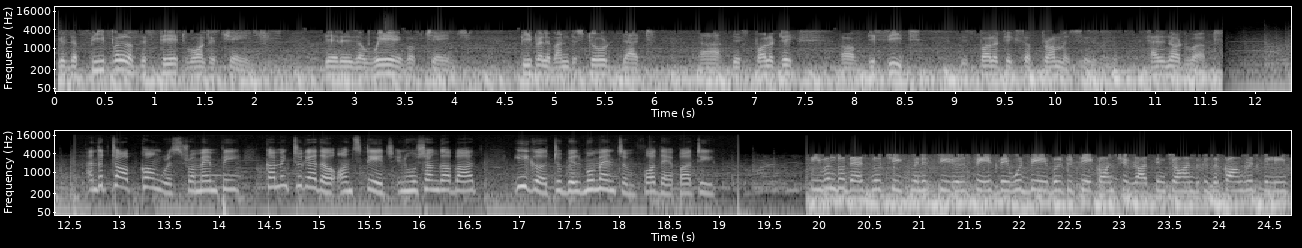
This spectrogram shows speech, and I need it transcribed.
Because the people of the state want a change. There is a wave of change. People have understood that uh, this politics of deceit, this politics of promises has not worked. And the top Congress from MP coming together on stage in Hoshangabad, eager to build momentum for their party. Even though there's no chief ministerial face, they would be able to take on Shivraj Singh Chauhan because the Congress believes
